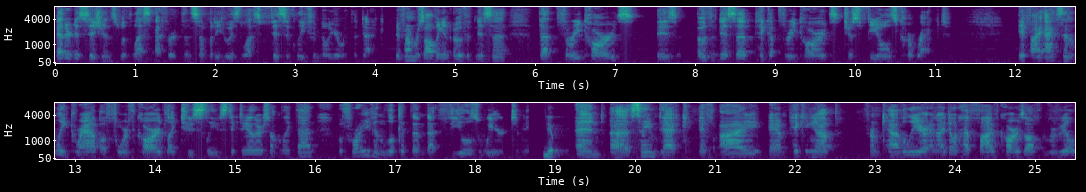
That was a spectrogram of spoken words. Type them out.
better decisions with less effort than somebody who is less physically familiar with the deck. If I'm resolving an Oath of Nissa, that three cards is Oath of Nissa, pick up three cards, just feels correct. If I accidentally grab a fourth card, like two sleeves stick together or something like that, before I even look at them, that feels weird to me. yep And uh, same deck, if I am picking up from Cavalier and I don't have five cards off reveal,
